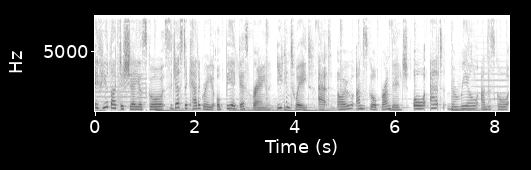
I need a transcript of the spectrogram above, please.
If you'd like to share your score, suggest a category, or be a guest brain, you can tweet at O underscore Brundage or at the real underscore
